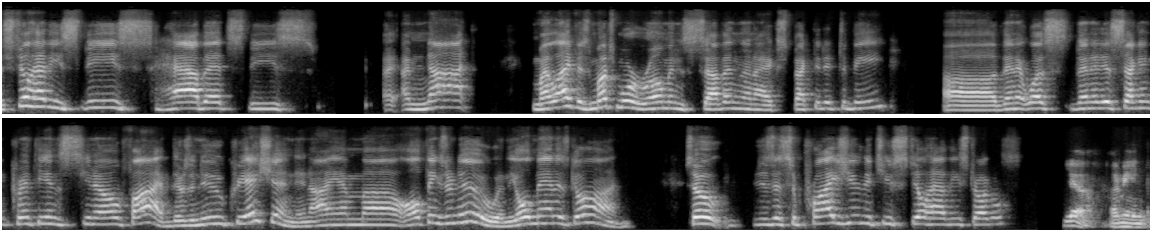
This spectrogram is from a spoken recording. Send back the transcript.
I still have these, these habits, these, I, I'm not my life is much more Romans 7 than I expected it to be. Uh, than it was than it is Second Corinthians, you know, five. There's a new creation, and I am uh, all things are new, and the old man is gone. So, does it surprise you that you still have these struggles? Yeah, I mean,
